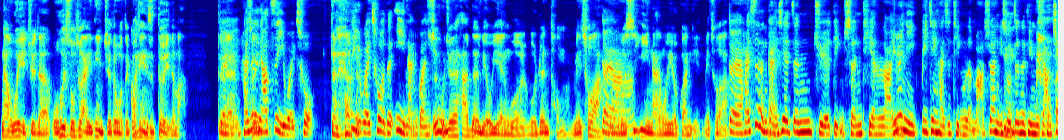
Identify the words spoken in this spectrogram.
那我也觉得我会说出来，一定觉得我的观点是对的嘛？对，还是你要自以为错？对自以为错的异男观点。所以我觉得他的留言我我认同啊，没错啊，对啊，我是异男，我也有观点，没错啊。对，还是很感谢真绝顶升天啦，因为你毕竟还是听了嘛，虽然你说真的听不下去，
